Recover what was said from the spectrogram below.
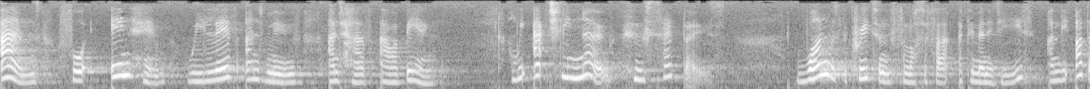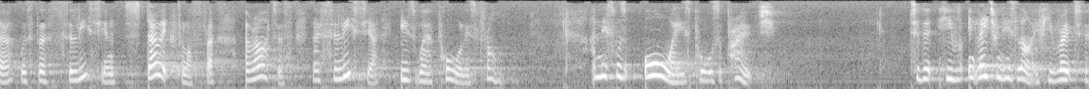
and for in him we live and move and have our being. And we actually know who said those. One was the Cretan philosopher Epimenides, and the other was the Cilician Stoic philosopher Aratus. Now, Cilicia is where Paul is from. And this was always Paul's approach. The, he, later in his life, he wrote to the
